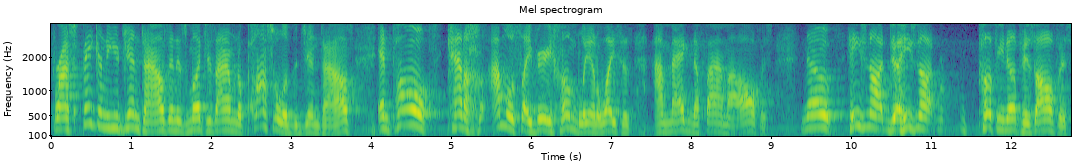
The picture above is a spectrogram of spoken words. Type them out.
For I speak unto you Gentiles, inasmuch as I am an apostle of the Gentiles. And Paul kind of, I'm going to say very humbly in a way, says, I magnify my office. No, he's not, he's not puffing up his office.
